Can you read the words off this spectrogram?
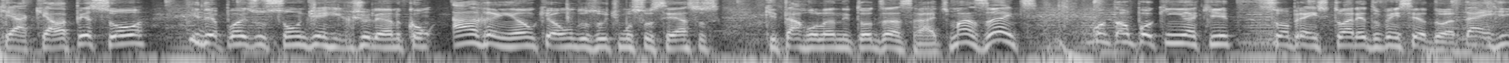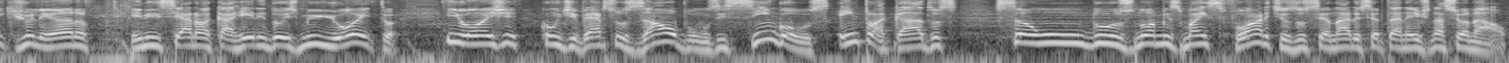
Que é aquela pessoa, e depois o som de Henrique Juliano com Arranhão, que é um dos últimos sucessos que tá rolando em todas as rádios. Mas antes, contar um pouquinho aqui sobre a história do vencedor, tá? Henrique Juliano iniciaram a carreira em 2008 e hoje, com diversos álbuns e singles emplacados, são um dos nomes mais fortes do cenário sertanejo nacional.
